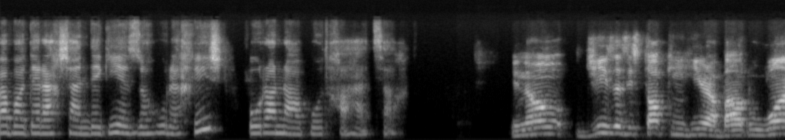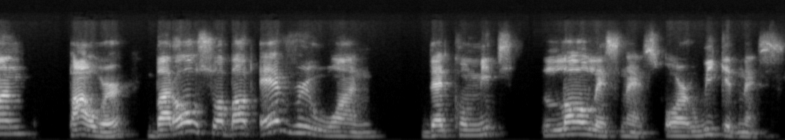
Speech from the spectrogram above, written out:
و با درخشندگی ظهور خیش او را نابود خواهد ساخت. You know, Jesus is talking here about one power, but also about everyone that commits lawlessness or wickedness.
